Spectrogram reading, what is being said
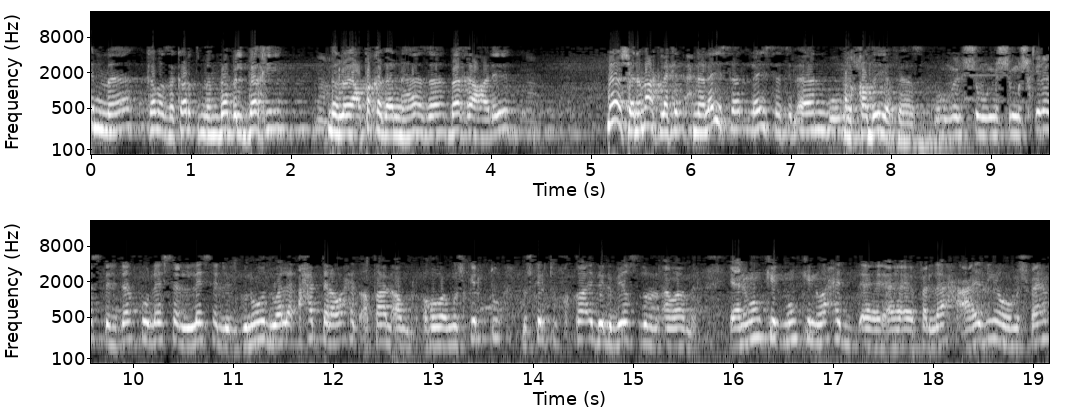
إما كما ذكرت من باب البغي لأنه يعتقد أن هذا بغى عليه. ماشي أنا معك لكن إحنا ليس ليست الآن القضية في هذا. ومش مش مشكلة استهدافه ليس ليس للجنود ولا حتى لو واحد أطاع الأمر. هو مشكلته مشكلته في القائد اللي بيصدر الأوامر. يعني ممكن ممكن واحد آه، آه، فلاح عادي هو مش فاهم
